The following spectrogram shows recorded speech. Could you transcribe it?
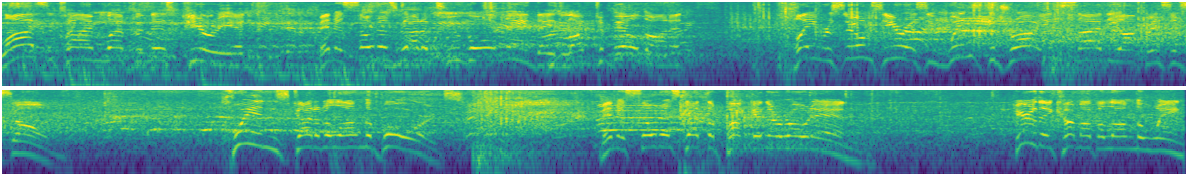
Lots of time left in this period. Minnesota's got a two-goal lead. They'd love to build on it. Play resumes here as he wins the draw inside the offensive zone. Quinn's got it along the boards. Minnesota's got the puck in their own end. Here they come up along the wing.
